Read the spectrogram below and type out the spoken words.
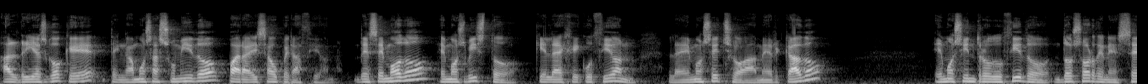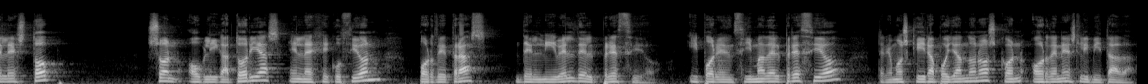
al riesgo que tengamos asumido para esa operación. De ese modo, hemos visto que la ejecución la hemos hecho a mercado, hemos introducido dos órdenes sell stop, son obligatorias en la ejecución por detrás del nivel del precio y por encima del precio tenemos que ir apoyándonos con órdenes limitada.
